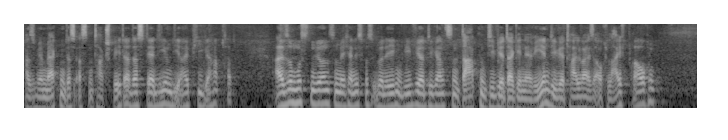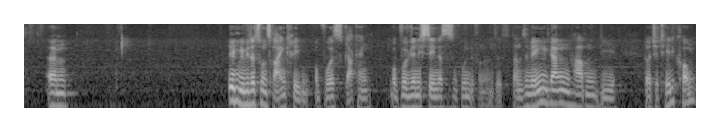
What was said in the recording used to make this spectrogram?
Also wir merken das erst einen Tag später, dass der die und die IP gehabt hat. Also mussten wir uns einen Mechanismus überlegen, wie wir die ganzen Daten, die wir da generieren, die wir teilweise auch live brauchen, ähm, irgendwie wieder zu uns reinkriegen, obwohl es gar kein obwohl wir nicht sehen, dass es ein Kunde von uns ist. Dann sind wir hingegangen haben die Deutsche Telekom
